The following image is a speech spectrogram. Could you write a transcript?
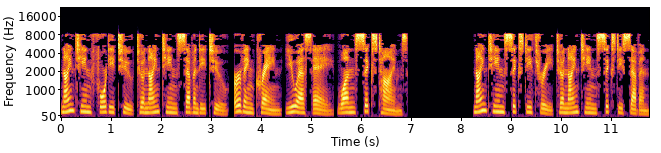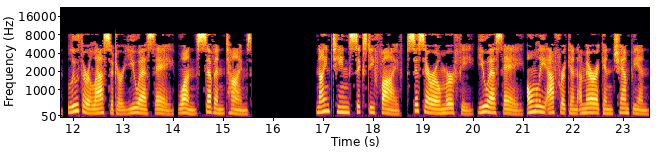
1942 to 1972, Irving Crane, USA, won 6 times. 1963 to 1967, Luther Lassiter, USA, won 7 times. 1965, Cicero Murphy, USA, only African American champion.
